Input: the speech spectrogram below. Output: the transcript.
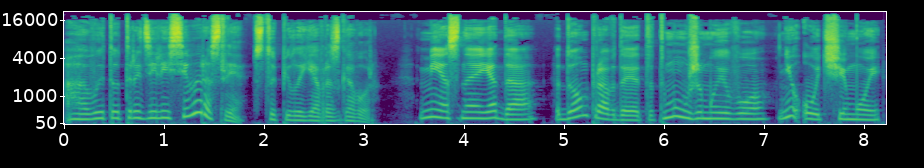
«А вы тут родились и выросли?» Вступила я в разговор. «Местная я, да. Дом, правда, этот, мужа моего, не отчий мой.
